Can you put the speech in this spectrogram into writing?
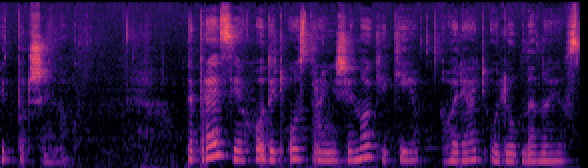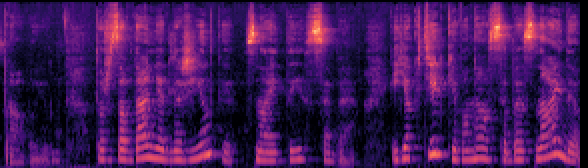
відпочинок. Депресія ходить осторонь жінок, які горять улюбленою справою. Тож завдання для жінки знайти себе. І як тільки вона себе знайде,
